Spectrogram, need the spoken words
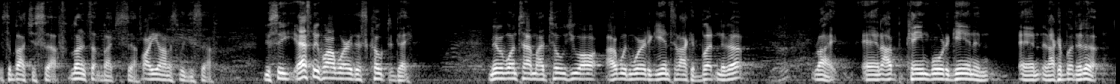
It's about yourself. Learn something about yourself. Are you honest with yourself? You see, ask me why I wear this coat today. Remember one time I told you all I wouldn't wear it again until I could button it up? Right. And I came, wore it again, and, and, and I could button it up.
